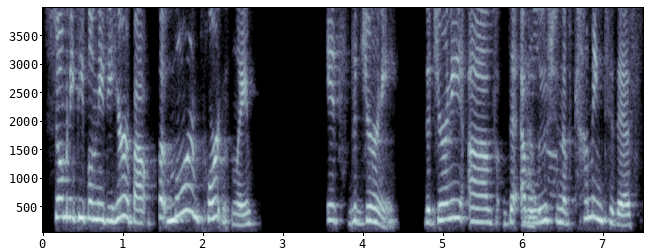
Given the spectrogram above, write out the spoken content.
so many people need to hear about. But more importantly, it's the journey, the journey of the evolution of coming to this.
